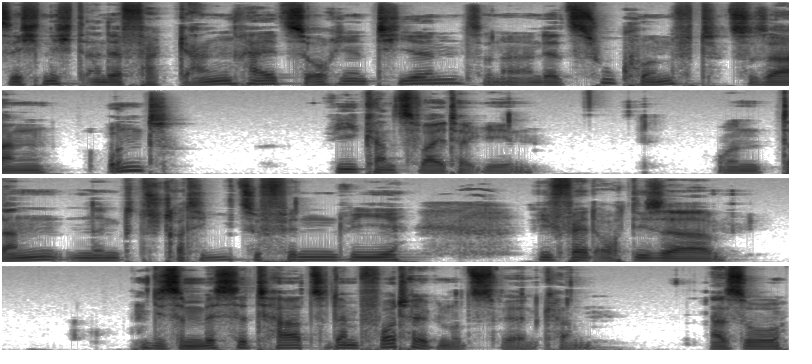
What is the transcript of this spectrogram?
sich nicht an der Vergangenheit zu orientieren, sondern an der Zukunft zu sagen, und wie kann es weitergehen? Und dann eine Strategie zu finden, wie, wie vielleicht auch dieser, diese Missetat zu deinem Vorteil genutzt werden kann. Also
